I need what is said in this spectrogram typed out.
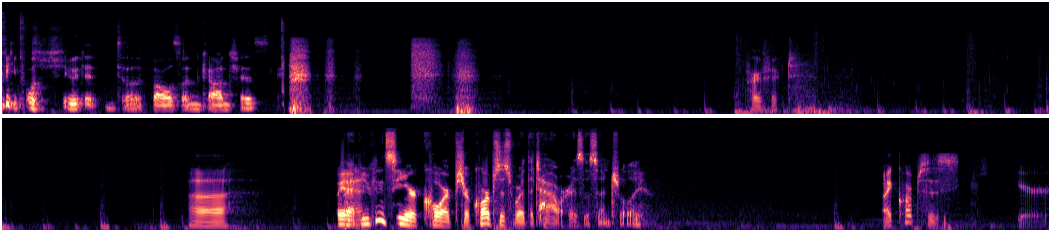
people shoot it until it falls unconscious. Perfect. Uh, But yeah, if you can see your corpse, your corpse is where the tower is essentially. my corpse is here.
